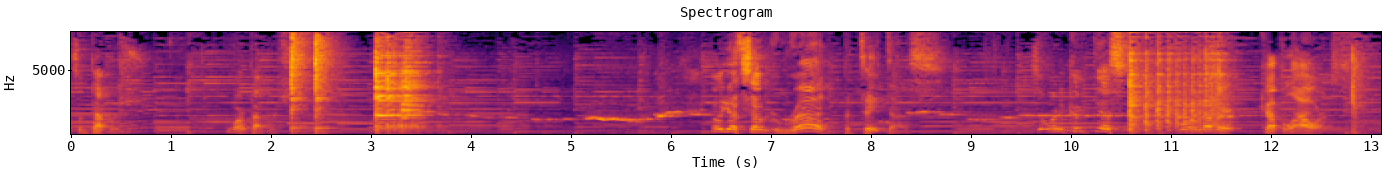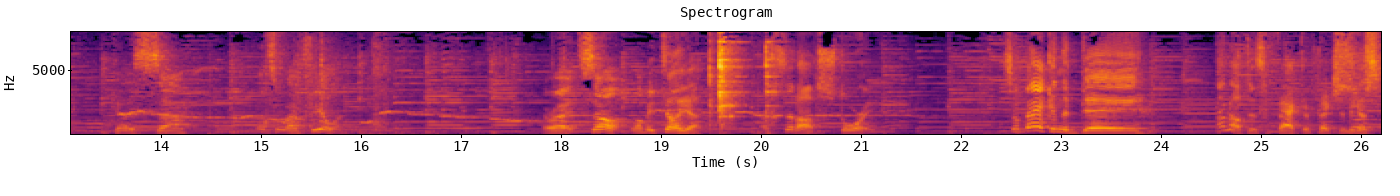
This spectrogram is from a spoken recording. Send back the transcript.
some peppers. More peppers. Oh, we got some red potatoes. So we're to cook this for another couple hours because uh, that's what I'm feeling. All right, so let me tell you a Sidoff story. So back in the day, I don't know if this is fact or fiction because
